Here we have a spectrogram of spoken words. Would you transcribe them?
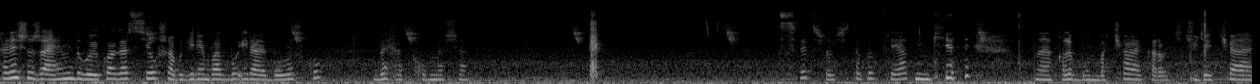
конечно же ҳамин дубойку агар сиёҳша бигирем баъд бо ирай болошку беҳад хуб меша. Цвет вообще такой приятненький. Хали бомба чай короче чуҷа чай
